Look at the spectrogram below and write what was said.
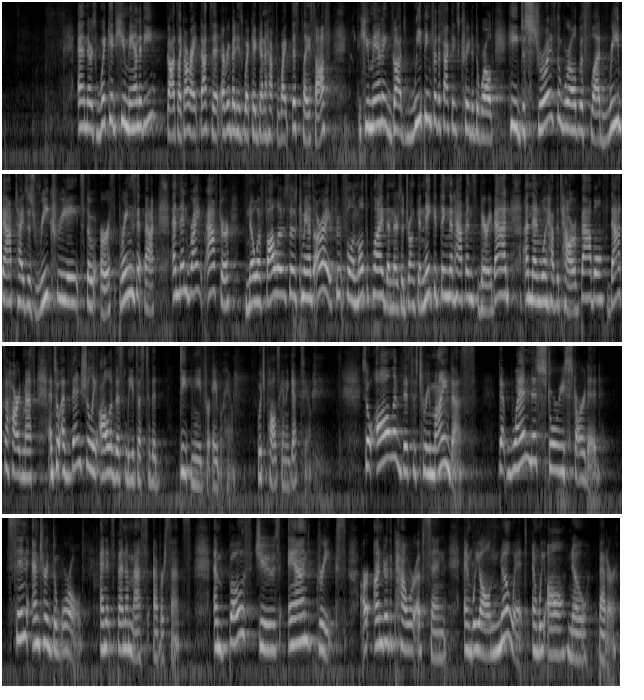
And there's wicked humanity, God's like, all right, that's it. Everybody's wicked, gonna have to wipe this place off. Humanity, God's weeping for the fact that He's created the world. He destroys the world with flood, rebaptizes, recreates the earth, brings it back. And then, right after, Noah follows those commands. All right, fruitful and multiply. Then there's a drunken, naked thing that happens, very bad. And then we'll have the Tower of Babel. That's a hard mess. And so, eventually, all of this leads us to the deep need for Abraham, which Paul's going to get to. So, all of this is to remind us that when this story started, sin entered the world, and it's been a mess ever since. And both Jews and Greeks are under the power of sin, and we all know it, and we all know better.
